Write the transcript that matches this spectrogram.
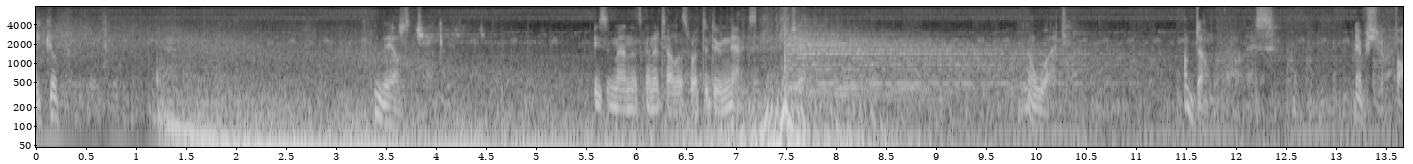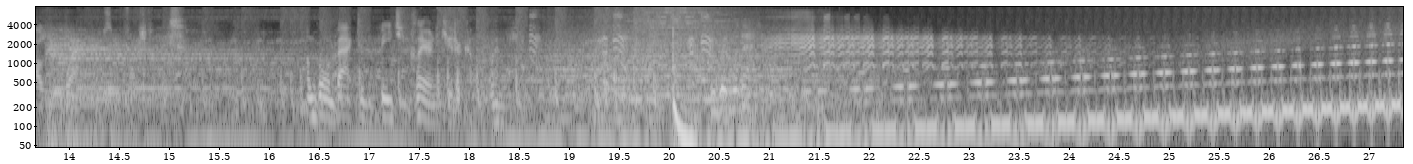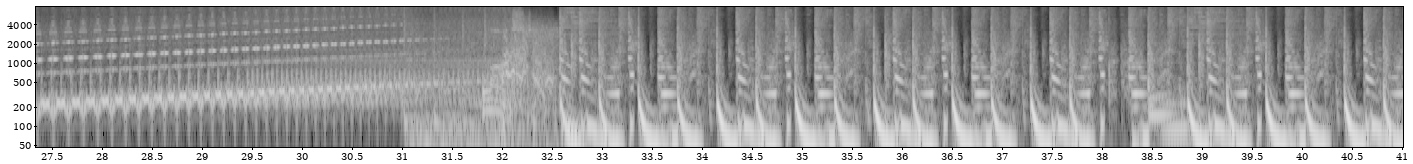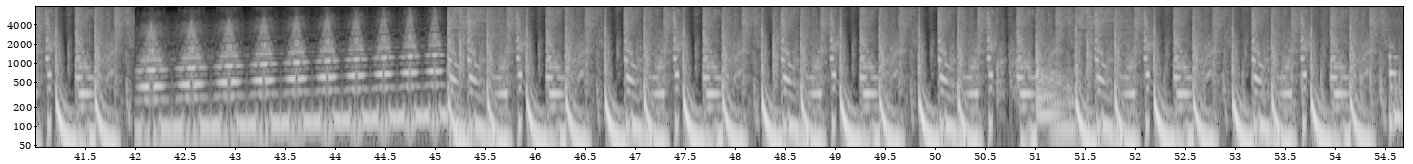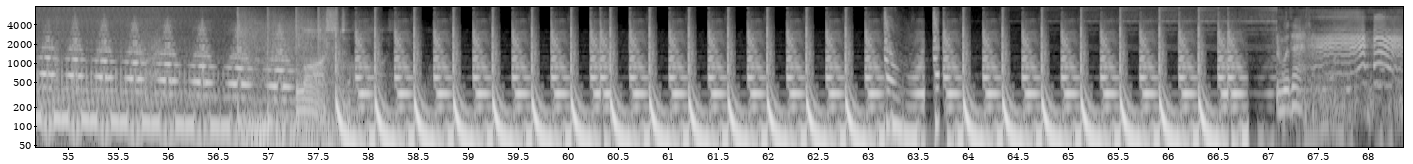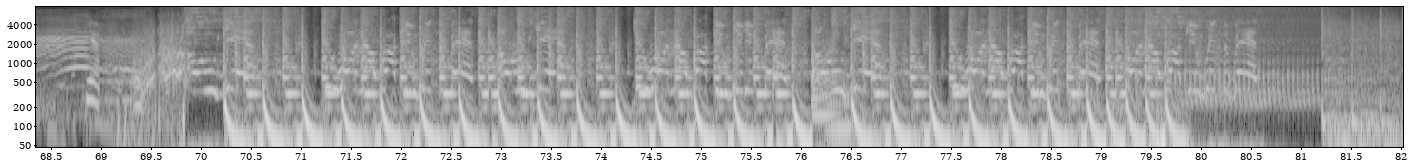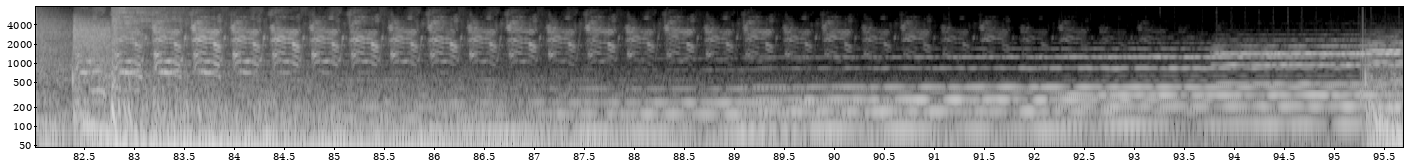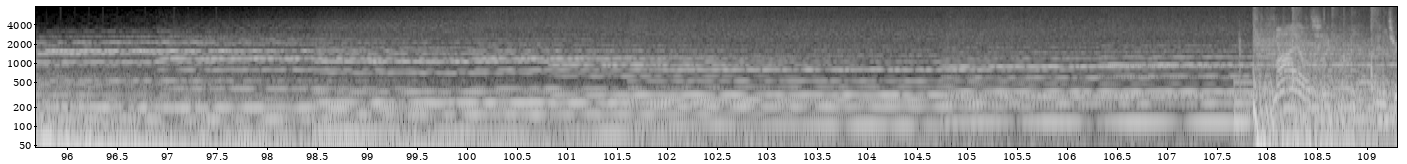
Jacob? Who the hell's Jacob? He's the man that's going to tell us what to do next, Jake. You know what? I'm done with all this. Never should have followed you whackers in the first place. I'm going back to the beach and Claire and the kid are coming with me. You good with that? Lost.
